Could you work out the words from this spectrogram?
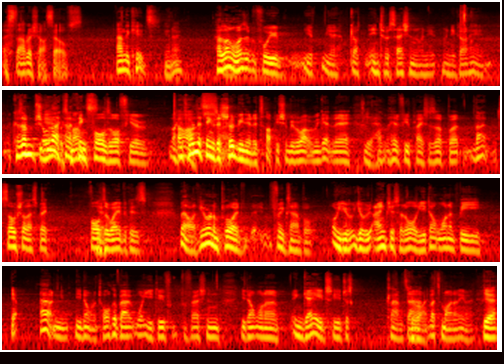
establish ourselves and the kids, you know. How long was it before you you, you got into a session when you when you got here? Because I'm sure yeah, that kind of months. thing falls off your. Like oh, it's one of the things that should be near the top. You should be right when we get there. Yeah. I'll hit a few places up, but that social aspect falls yeah. away because, well, if you're unemployed, for example, or you, you're anxious at all, you don't want to be yep. out and you, you, don't want to talk about what you do for profession. You don't want to engage, so you just clamp down. Right. That's mine anyway. Yeah,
